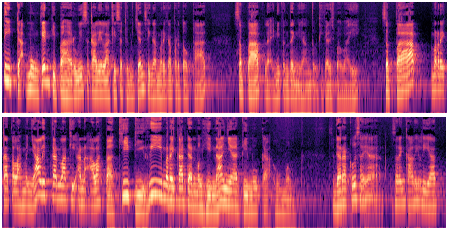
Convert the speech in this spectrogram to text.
Tidak mungkin dibaharui sekali lagi sedemikian sehingga mereka bertobat sebab lah ini penting ya untuk digarisbawahi sebab mereka telah menyalibkan lagi anak Allah bagi diri mereka dan menghinanya di muka umum. Saudaraku saya sering kali lihat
